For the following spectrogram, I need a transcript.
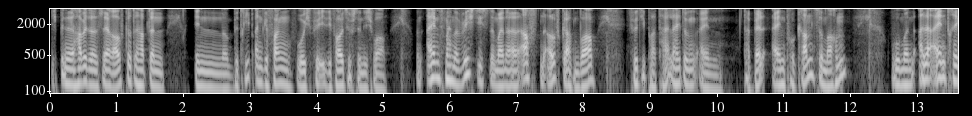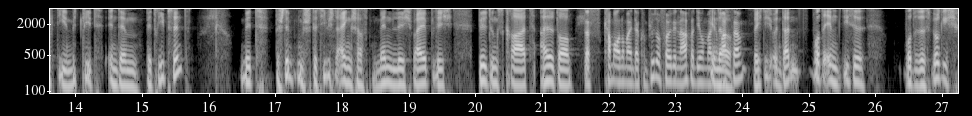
ich bin, habe dann als Lehrer aufgehört und habe dann in einem Betrieb angefangen, wo ich für EDV zuständig war. Und eines meiner wichtigsten, meiner ersten Aufgaben war, für die Parteileitung ein, Tabell, ein Programm zu machen, wo man alle einträgt, die Mitglied in dem Betrieb sind, mit bestimmten spezifischen Eigenschaften, männlich, weiblich, Bildungsgrad, Alter, Das kann man auch nochmal in der Computerfolge nachhören, die wir mal Genau. gemacht haben. Richtig. Und dann wurde eben diese, wurde das wirklich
